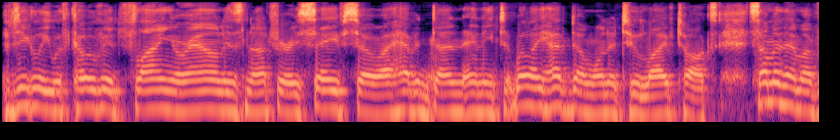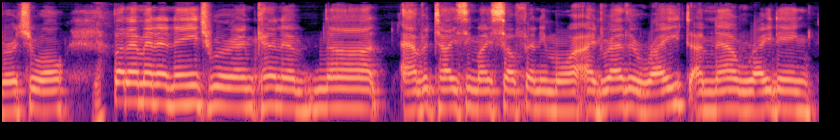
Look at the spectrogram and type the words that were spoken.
particularly with COVID, flying around is not very safe. So I haven't done any. T- well, I have done one or two live talks. Some of them are virtual, Yeah. but I'm at an age where I'm kind of not advertising myself anymore. I'd rather write. I'm now writing.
